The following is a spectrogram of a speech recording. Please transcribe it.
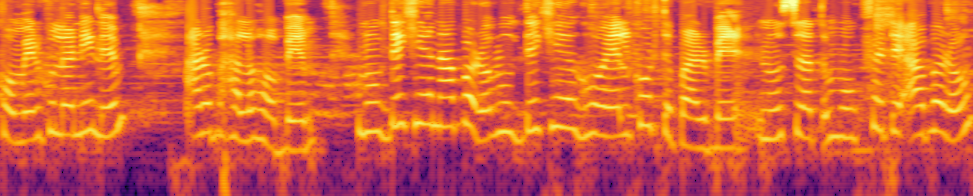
ফোমেরগুলা নিলে আরও ভালো হবে। মুখ দেখিয়ে না পারো, মুখ দেখিয়ে ঘোয়েল করতে পারবে। নুসরাত মুখ ফেটে আবারও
